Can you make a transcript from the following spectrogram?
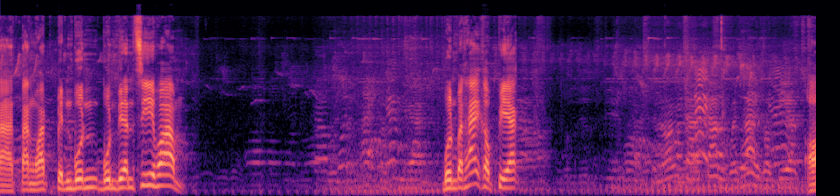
ตาตั้งวัดเป็นบุญบุญเดือนซี่พร้อมบุญประท้ายข้าวเปียกาตั้งไปท้ายเขาเปียกอ๋อ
